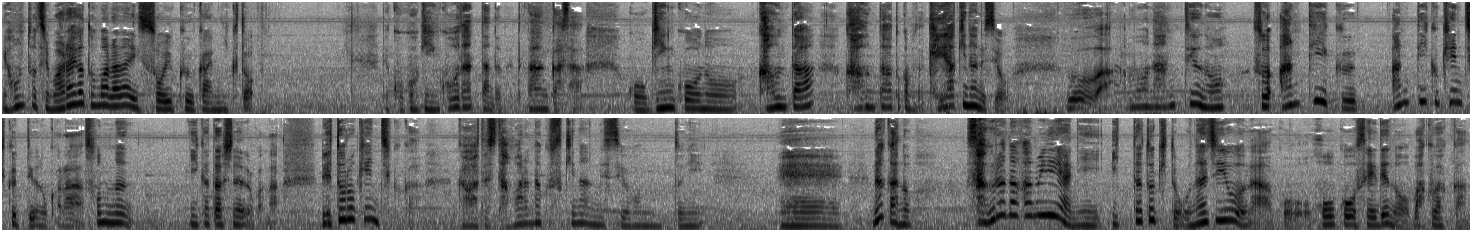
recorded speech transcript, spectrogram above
いや本当私笑いが止まらないそういう空間に行くと。でここ銀行だったんだってなんかさこう銀行のカウンターカウンターとかもさ欅なんですよ。うわもうなんていうの？そのアンティークアンティーク建築っていうのかな？そんな言い方はしないのかな？レトロ建築かが私たまらなく好きなんですよ本当に。えー、なんかあのサグラダ・ファミリアに行った時と同じようなこう方向性でのワクワク感、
